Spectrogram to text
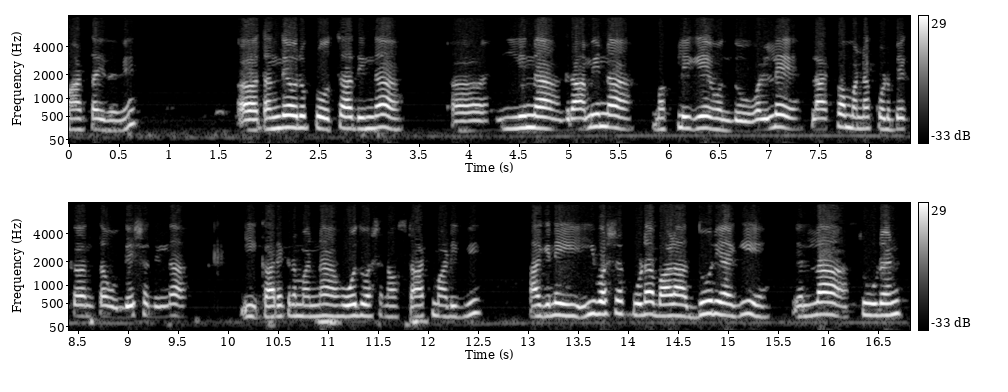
ಮಾಡ್ತಾ ಇದ್ದೇವೆ. ತಂದೆಯವರ ಪ್ರೋತ್ಸಾಹದಿಂದ ಇಲ್ಲಿನ ಗ್ರಾಮೀಣ ಮಕ್ಕಳಿಗೆ ಒಂದು ಒಳ್ಳೆ ಪ್ಲಾಟ್ಫಾರ್ಮ್ ಅನ್ನ ಕೊಡ್ಬೇಕಂತ ಉದ್ದೇಶದಿಂದ ಈ ಕಾರ್ಯಕ್ರಮನ ಹೋದ ವರ್ಷ ನಾವು ಸ್ಟಾರ್ಟ್ ಮಾಡಿದ್ವಿ. ಹಾಗೇನೆ ಈ- ವರ್ಷ ಕೂಡ ಬಹಳ ಅದ್ದೂರಿಯಾಗಿ ಎಲ್ಲಾ ಸ್ಟೂಡೆಂಟ್ಸ್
